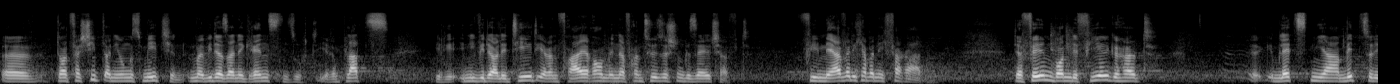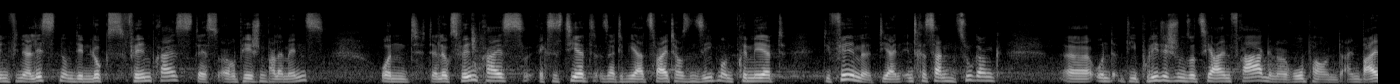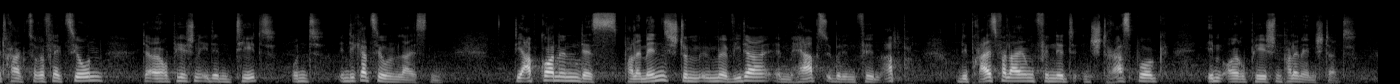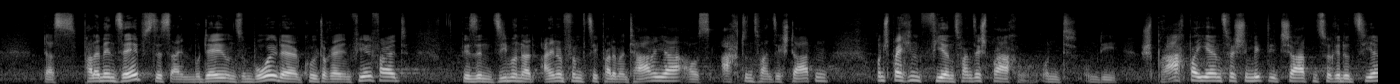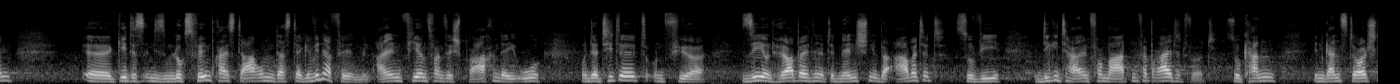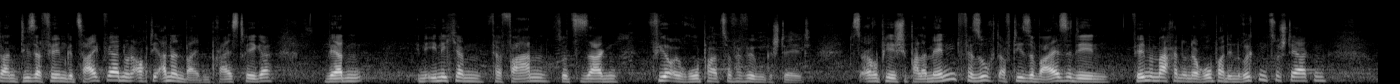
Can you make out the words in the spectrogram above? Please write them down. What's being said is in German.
Äh, dort verschiebt ein junges Mädchen immer wieder seine Grenzen, sucht ihren Platz, ihre Individualität, ihren Freiraum in der französischen Gesellschaft. Viel mehr will ich aber nicht verraten. Der Film Bon de Fil gehört äh, im letzten Jahr mit zu den Finalisten um den Lux Filmpreis des Europäischen Parlaments. Und der Lux Filmpreis existiert seit dem Jahr 2007 und prämiert die Filme, die einen interessanten Zugang und die politischen und sozialen Fragen in Europa und einen Beitrag zur Reflexion der europäischen Identität und Integration leisten. Die Abgeordneten des Parlaments stimmen immer wieder im Herbst über den Film ab und die Preisverleihung findet in Straßburg im Europäischen Parlament statt. Das Parlament selbst ist ein Modell und Symbol der kulturellen Vielfalt wir sind 751 Parlamentarier aus 28 Staaten und sprechen 24 Sprachen. Und um die Sprachbarrieren zwischen Mitgliedstaaten zu reduzieren, äh, geht es in diesem Lux-Filmpreis darum, dass der Gewinnerfilm in allen 24 Sprachen der EU untertitelt und für seh- und hörbehinderte Menschen überarbeitet sowie in digitalen Formaten verbreitet wird. So kann in ganz Deutschland dieser Film gezeigt werden und auch die anderen beiden Preisträger werden in ähnlichem Verfahren sozusagen für Europa zur Verfügung gestellt. Das Europäische Parlament versucht auf diese Weise den Filmemachern in Europa den Rücken zu stärken.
